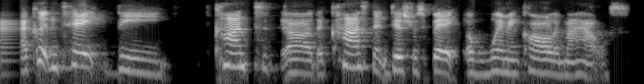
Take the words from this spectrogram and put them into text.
I couldn't take the constant uh, the constant disrespect of women calling my house.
